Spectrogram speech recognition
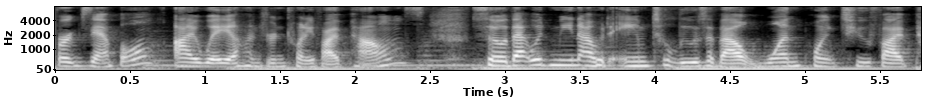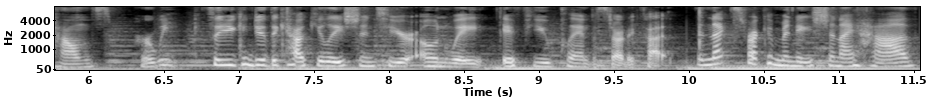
for example, I weigh 125 pounds, so that would mean I would aim to lose about 1.25 pounds per week. So you can do the calculation to your own weight if you plan to start a cut. The next recommendation I have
